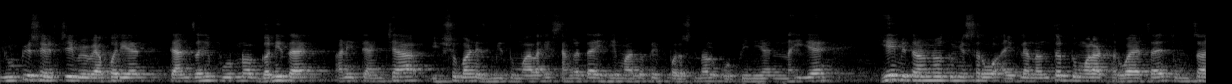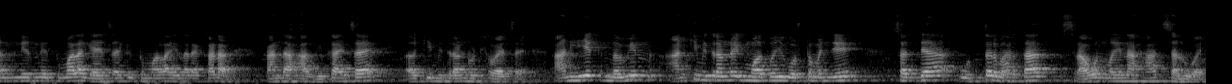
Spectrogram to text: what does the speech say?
यू पी साईडचे व्यापारी आहेत त्यांचंही पूर्ण गणित आहे आणि त्यांच्या हिशोबानेच मी तुम्हाला हे सांगत आहे हे माझं काही पर्सनल ओपिनियन नाही आहे हे मित्रांनो तुम्ही सर्व ऐकल्यानंतर तुम्हाला ठरवायचं आहे तुमचा निर्णय तुम्हाला घ्यायचा आहे की तुम्हाला येणाऱ्या काळात कांदा हा विकायचा आहे की मित्रांनो ठेवायचा आहे. आणि एक नवीन आणखी मित्रांनो एक महत्त्वाची गोष्ट म्हणजे सध्या उत्तर भारतात श्रावण महिना हा चालू आहे.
